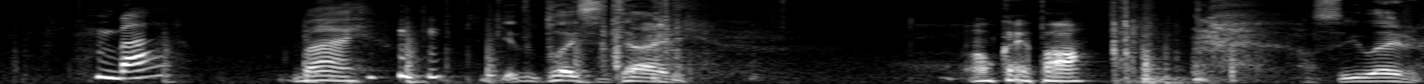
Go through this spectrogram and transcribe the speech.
Bye. Bye. Give the place a tidy. okay, Pa. I'll see you later.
